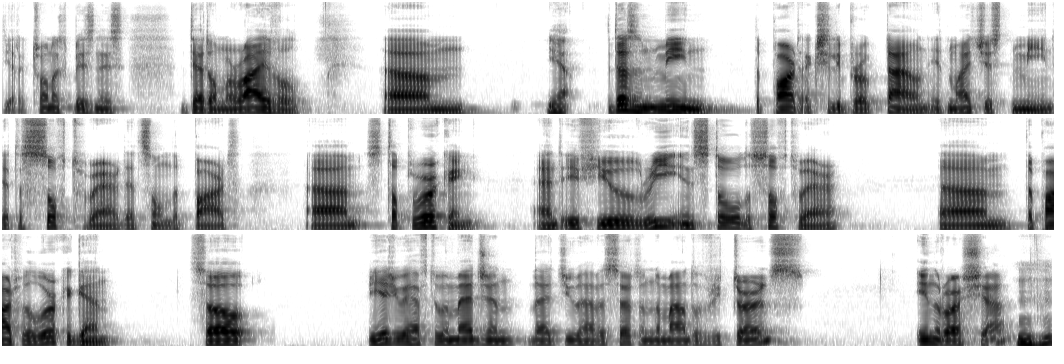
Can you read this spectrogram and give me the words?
the electronics business, dead on arrival. Um, yeah, it doesn't mean the part actually broke down. It might just mean that the software that's on the part um, stopped working. And if you reinstall the software, um, the part will work again. So here you have to imagine that you have a certain amount of returns in Russia. Mm-hmm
